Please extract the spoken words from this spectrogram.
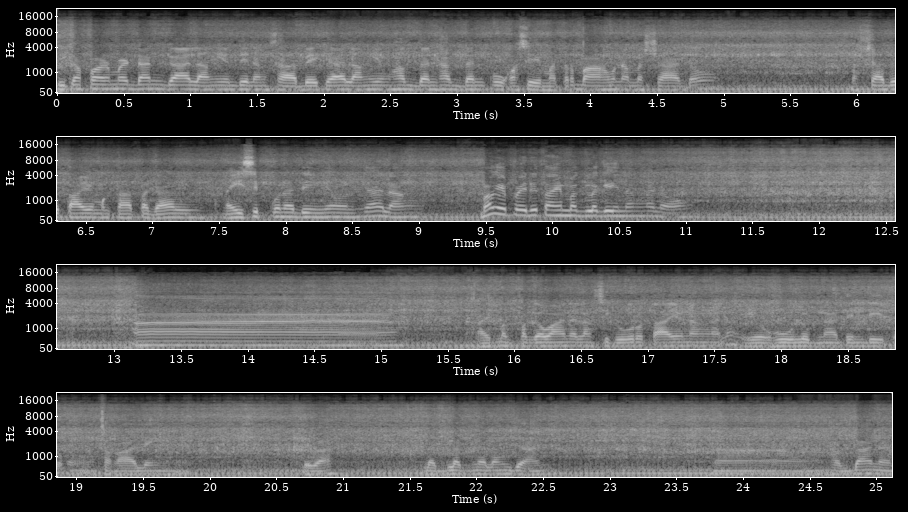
Si ka Farmer Dan Galang, yun din ang sabi. Kaya lang yung hagdan-hagdan po kasi matrabaho na masyado. Masyado tayo magtatagal. Naisip ko na din yun. Kaya lang, bagay pwede tayong maglagay ng ano, ah, kahit magpagawa na lang siguro tayo ng ano, ihuhulog natin dito kung sakaling, di ba? Laglag na lang diyan na hagdanan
